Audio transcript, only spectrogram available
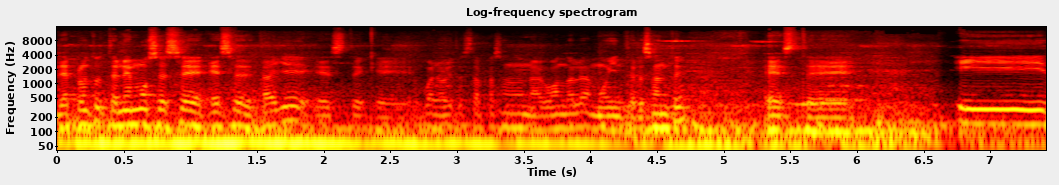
de pronto tenemos ese, ese detalle, este que, bueno, ahorita está pasando una góndola muy interesante, este, y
